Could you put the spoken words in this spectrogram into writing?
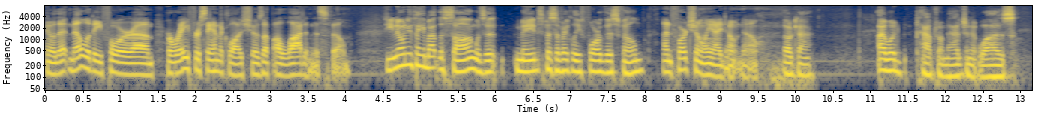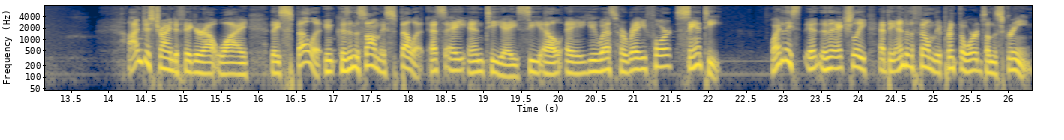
you know that melody for um, "Hooray for Santa Claus" shows up a lot in this film. Do you know anything about the song? Was it made specifically for this film? Unfortunately, I don't know. Okay. I would have to imagine it was. I'm just trying to figure out why they spell it because in the song they spell it S A N T A C L A U S. Hooray for Santy. Why do they? And and they actually at the end of the film they print the words on the screen,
